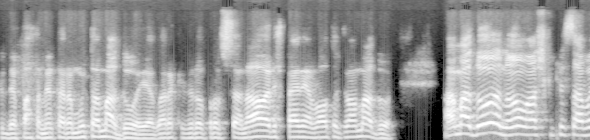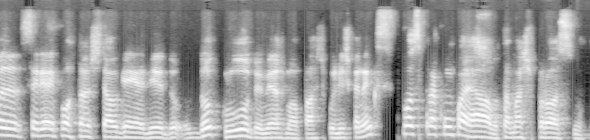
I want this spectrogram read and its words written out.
que o departamento era muito amador e agora que virou profissional eles pedem a volta de um amador. Amador, não, acho que precisava, seria importante ter alguém ali do, do clube mesmo, a parte política, nem que fosse para acompanhá-lo, estar tá mais próximo.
